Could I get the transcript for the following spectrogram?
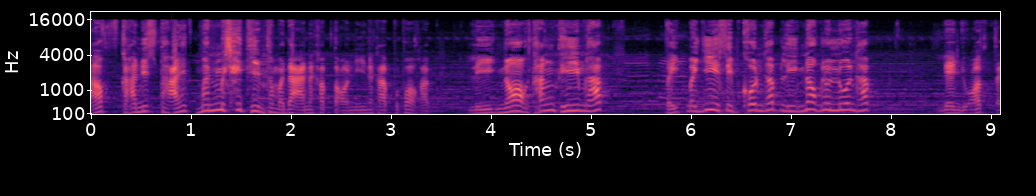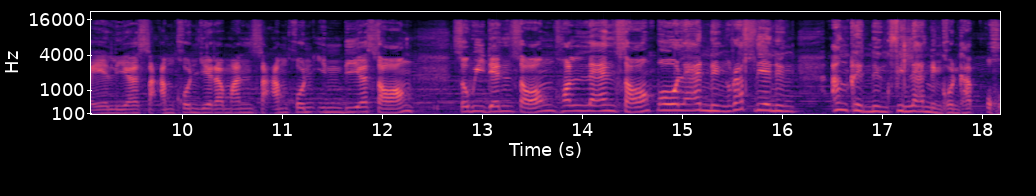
อัฟกานิสถานมันไม่ใช่ทีมธรรมดานะครับ ตอนนี้นะครับพ่อๆครับลีกนอกทั้งทีมครับติดมา 20 คนครับลีกนอกล้วนๆครับ เล่นอยู่ออสเตรเลีย 3 คนเยอรมัน 3 คนอินเดีย 2 สวีเดน 2 ฮอลแลนด์ 2 โปแลนด์ 1 รัสเซีย 1 อังกฤษ 1 ฟินแลนด์ 1 คนครับ โอ้โห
